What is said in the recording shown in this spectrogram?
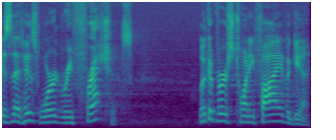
is that his word refreshes. Look at verse 25 again.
